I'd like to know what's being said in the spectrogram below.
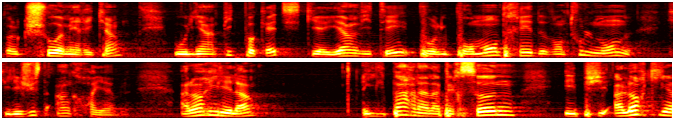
talk show américain où il y a un pickpocket qui est invité pour, pour montrer devant tout le monde qu'il est juste incroyable. Alors il est là il parle à la personne, et puis alors qu'il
